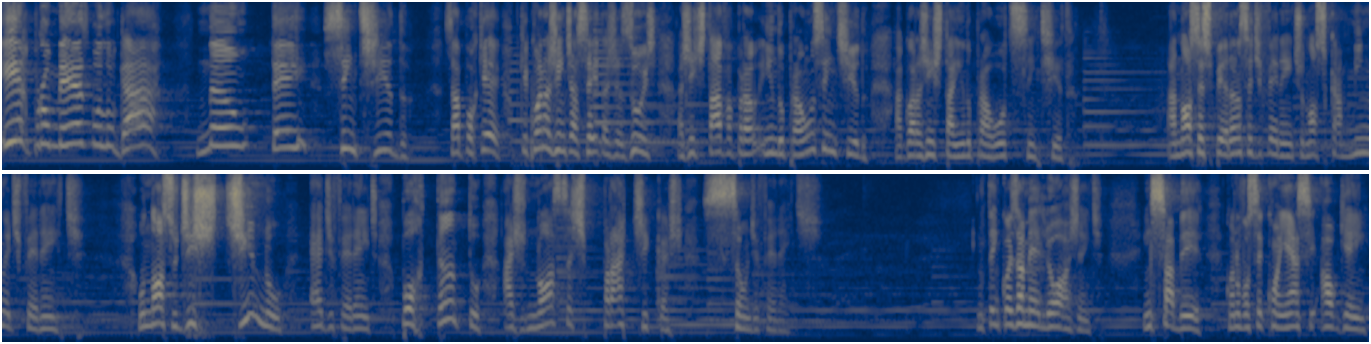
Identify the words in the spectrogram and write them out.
ir para o mesmo lugar, não tem sentido. Sabe por quê? Porque quando a gente aceita Jesus, a gente estava indo para um sentido, agora a gente está indo para outro sentido. A nossa esperança é diferente, o nosso caminho é diferente o nosso destino é diferente, portanto, as nossas práticas são diferentes. Não tem coisa melhor, gente, em saber, quando você conhece alguém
